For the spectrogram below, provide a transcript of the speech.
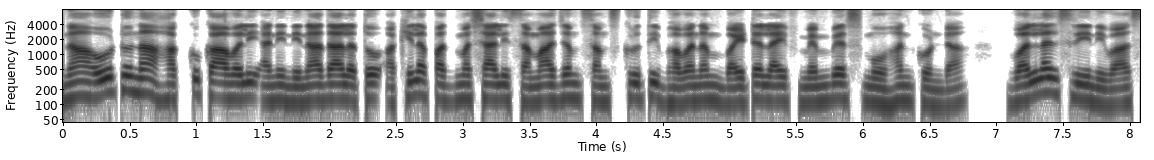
నా ఓటు నా హక్కు కావలి అని నినాదాలతో అఖిల పద్మశాలి సమాజం సంస్కృతి భవనం బయట లైఫ్ మెంబర్స్ మోహన్ కొండ వల్లల్ శ్రీనివాస్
